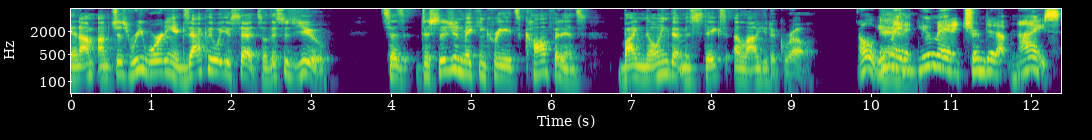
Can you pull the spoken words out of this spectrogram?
and I'm, I'm just rewording exactly what you said. So this is you. It says decision making creates confidence by knowing that mistakes allow you to grow. Oh, you and, made it. You made it. Trimmed it up nice.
